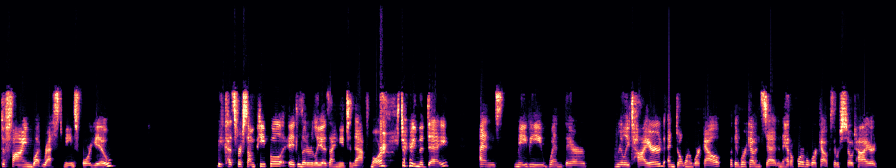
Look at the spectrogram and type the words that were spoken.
define what rest means for you. Because for some people, it literally is I need to nap more during the day. And maybe when they're really tired and don't want to work out, but they work out instead and they had a horrible workout because they were so tired.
